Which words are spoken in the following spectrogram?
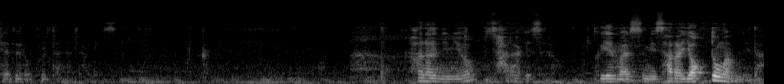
제대로 불타야지 않겠어요? 하나님이요 살아계세요. 그의 말씀이 살아 역동합니다.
